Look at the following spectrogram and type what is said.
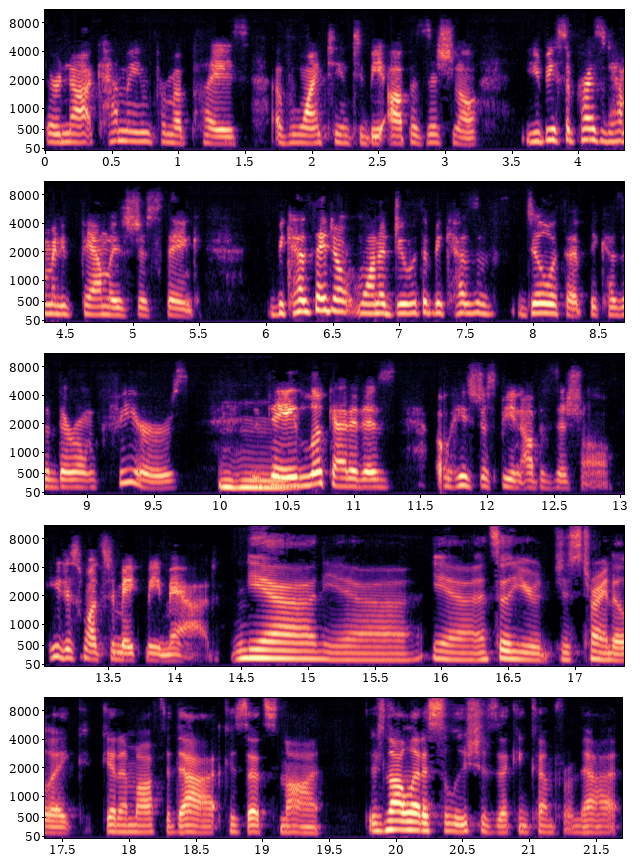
they're not coming from a place of wanting to be oppositional? You'd be surprised at how many families just think because they don't want to do with it because of deal with it because of their own fears. Mm-hmm. They look at it as oh he's just being oppositional. He just wants to make me mad. Yeah, yeah, yeah. And so you're just trying to like get him off of that because that's not there's not a lot of solutions that can come from that.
